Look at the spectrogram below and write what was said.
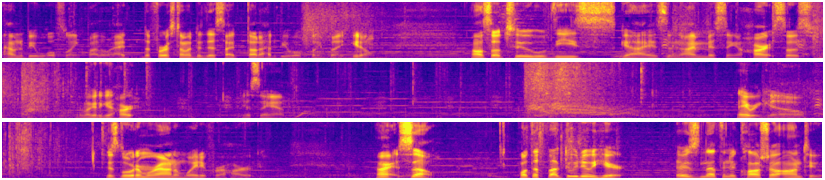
having to be Wolf Link, by the way. I, the first time I did this, I thought I had to be Wolf Link, but you don't. Also, two of these guys, and I'm missing a heart, so am I going to get a heart? Yes, I am. There we go. Just lured him around and waited for a heart. Alright, so. What the fuck do we do here? There's nothing to Clawshot onto.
